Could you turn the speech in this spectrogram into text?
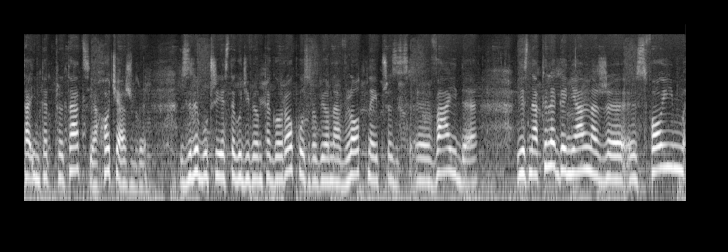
ta interpretacja chociażby z Rybu 39 roku, zrobiona w Lotnej przez e, Wajdę, jest na tyle genialna, że e, swoim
